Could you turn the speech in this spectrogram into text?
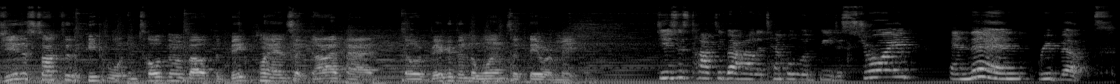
Jesus talked to the people and told them about the big plans that God had that were bigger than the ones that they were making. Jesus talked about how the temple would be destroyed and then rebuilt.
